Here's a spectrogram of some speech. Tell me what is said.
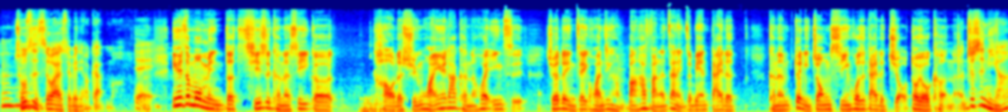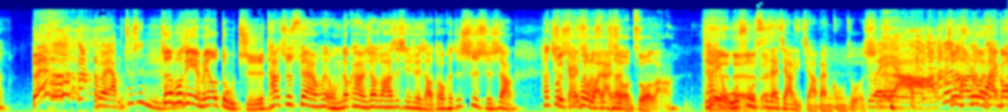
嗯，除此之外随便你要干嘛。对，因为这莫名的其实可能是一个。好的循环，因为他可能会因此觉得你这个环境很棒，他反而在你这边待的可能对你忠心，或是待的久都有可能。就是你啊，对 对啊，不就是你吗？这布丁也没有赌值，他就虽然会，我们都开玩笑说他是薪水小偷，可是事实上他就是该做的还是有做啦。他也无数次在家里加班工作，对呀，就是他如果在公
